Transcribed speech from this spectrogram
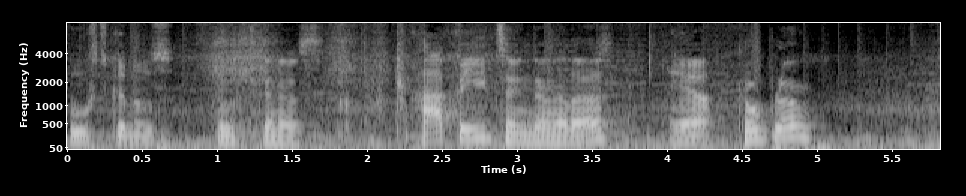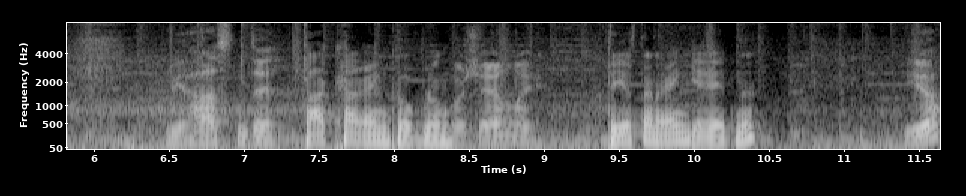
50er Nuss. 50er Nuss. HPI-Zündung oder was? Ja. Kupplung? Wie heißt denn die? HK-Rennkupplung. Wahrscheinlich. Der ist ein Renngerät, ne? Ja.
